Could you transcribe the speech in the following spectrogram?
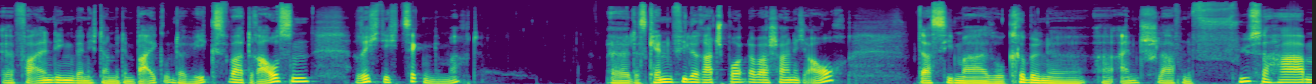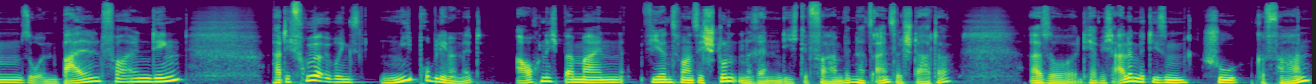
äh, vor allen Dingen, wenn ich da mit dem Bike unterwegs war, draußen richtig Zicken gemacht. Äh, das kennen viele Radsportler wahrscheinlich auch, dass sie mal so kribbelnde, äh, einschlafende Füße haben, so im Ballen vor allen Dingen. Hatte ich früher übrigens nie Probleme mit. Auch nicht bei meinen 24-Stunden-Rennen, die ich gefahren bin als Einzelstarter. Also die habe ich alle mit diesem Schuh gefahren,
